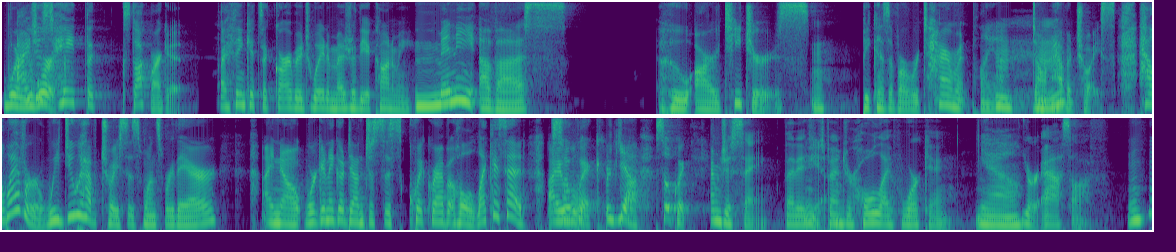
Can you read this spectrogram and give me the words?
where I you just work. hate the stock market. I think it's a garbage way to measure the economy. many of us who are teachers Mm. because of our retirement plan don't Mm-hmm. have a choice. However, we do have choices once we're there. I know we're going to go down just this quick rabbit hole. Like I said, I So will- quick. Yeah, so quick. I'm just saying that if you spend your whole life working Yeah. your ass off, Mm-hmm.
